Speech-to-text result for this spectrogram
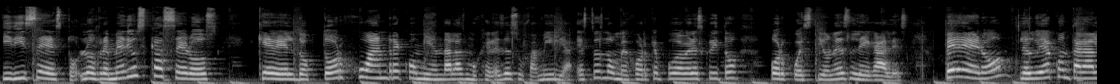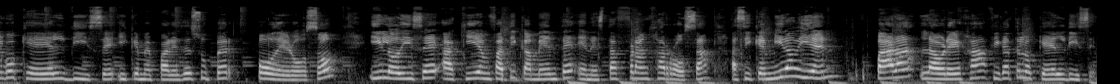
y dice esto, los remedios caseros que el doctor Juan recomienda a las mujeres de su familia. Esto es lo mejor que pudo haber escrito por cuestiones legales. Pero les voy a contar algo que él dice y que me parece súper poderoso y lo dice aquí enfáticamente en esta franja rosa. Así que mira bien para la oreja, fíjate lo que él dice.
